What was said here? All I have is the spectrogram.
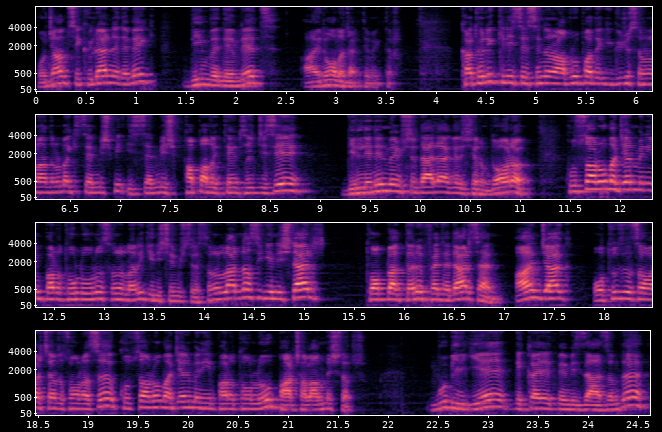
Hocam seküler ne demek? Din ve devlet ayrı olacak demektir. Katolik kilisesinin Avrupa'daki gücü sınırlandırılmak istenmiş mi? İstenmiş. Papalık temsilcisi dinlenilmemiştir değerli arkadaşlarım. Doğru. Kutsal Roma Cermen İmparatorluğu'nun sınırları genişlemiştir. Sınırlar nasıl genişler? Toprakları fethedersen. Ancak 30 yıl savaşları sonrası Kutsal Roma Cermen İmparatorluğu parçalanmıştır. Bu bilgiye dikkat etmemiz lazımdı.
